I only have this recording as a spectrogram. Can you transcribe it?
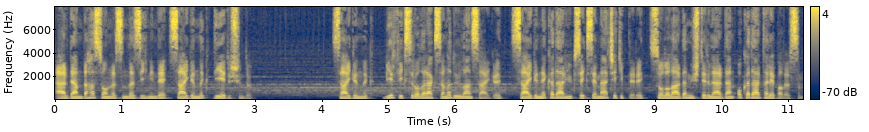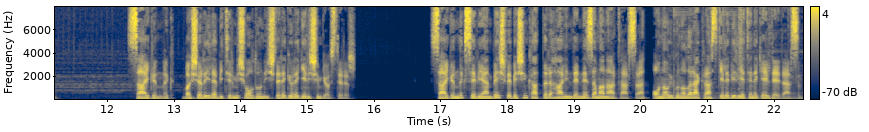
Erdem daha sonrasında zihninde saygınlık diye düşündü. Saygınlık, bir fiksir olarak sana duyulan saygı, saygı ne kadar yüksekse merç ekipleri, sololarda müşterilerden o kadar talep alırsın. Saygınlık, başarıyla bitirmiş olduğun işlere göre gelişim gösterir. Saygınlık seviyen 5 ve 5'in katları halinde ne zaman artarsa, ona uygun olarak rastgele bir yetenek elde edersin.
